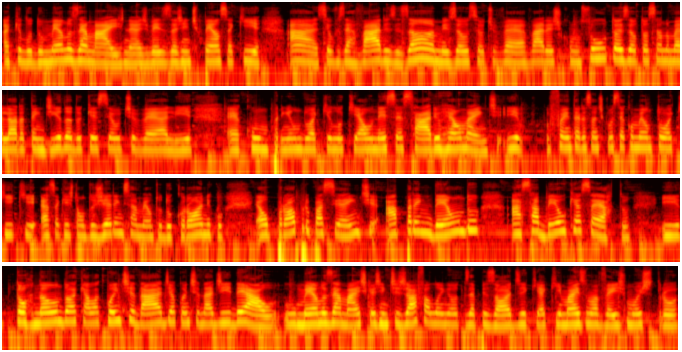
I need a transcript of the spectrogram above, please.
aquilo do menos é mais, né? Às vezes a gente pensa que, ah, se eu fizer vários exames ou se eu tiver várias consultas, eu estou sendo melhor atendida do que se eu tiver ali é, cumprindo aquilo que é o necessário realmente. E foi interessante que você comentou aqui que essa questão do gerenciamento do crônico é o próprio paciente aprendendo a saber o que é certo e tornando aquela quantidade a quantidade ideal. O menos é mais que a gente já falou em outros episódios e que aqui mais uma vez mostrou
